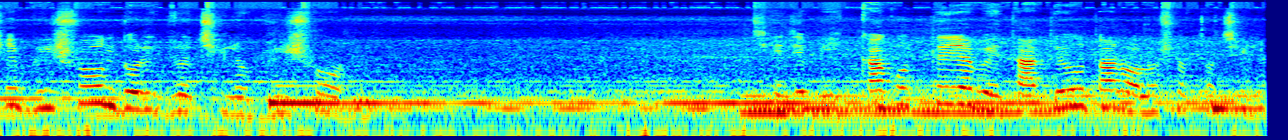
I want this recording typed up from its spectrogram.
সে ভীষণ দরিদ্র ছিল, ভীষণ। সে যে ভিক্ষা করতে যাবে তাতেও তার অলসতা ছিল।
